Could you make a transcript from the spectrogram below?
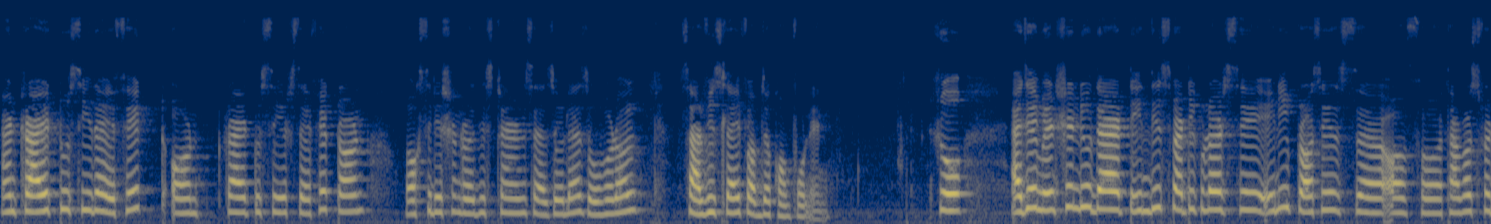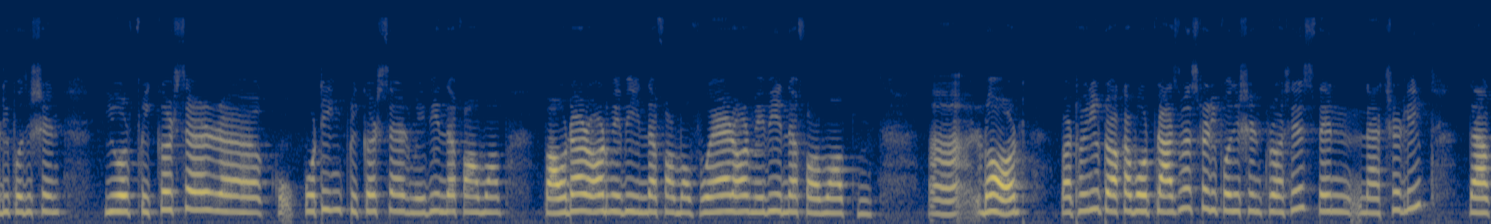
and tried to see the effect on tried to see its effect on oxidation resistance as well as overall service life of the component. So, as I mentioned you that in this particular say any process uh, of uh, thermal spray deposition your precursor uh, coating precursor may be in the form of powder or maybe in the form of wear or maybe in the form of uh, rod, but when you talk about plasma spray deposition process then naturally the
